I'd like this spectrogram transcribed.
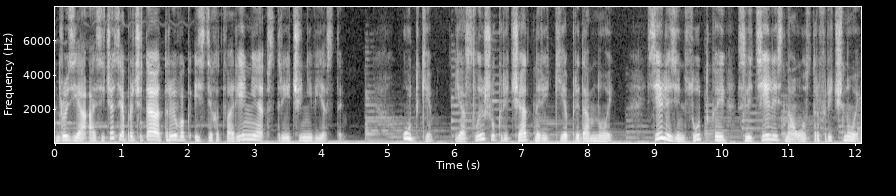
Друзья, а сейчас я прочитаю отрывок из стихотворения «Встреча невесты». Утки, я слышу, кричат на реке предо мной. Селезень с уткой слетелись на остров речной.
